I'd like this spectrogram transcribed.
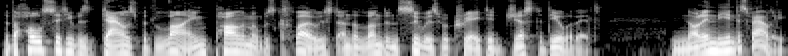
that the whole city was doused with lime, Parliament was closed, and the London sewers were created just to deal with it. Not in the Indus Valley.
